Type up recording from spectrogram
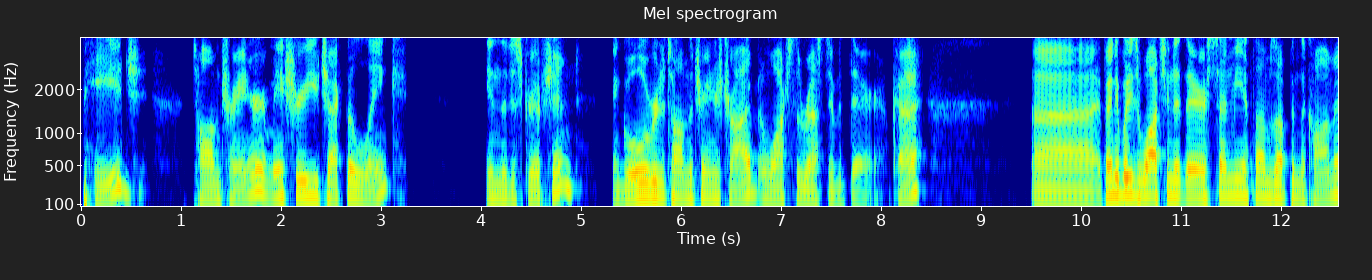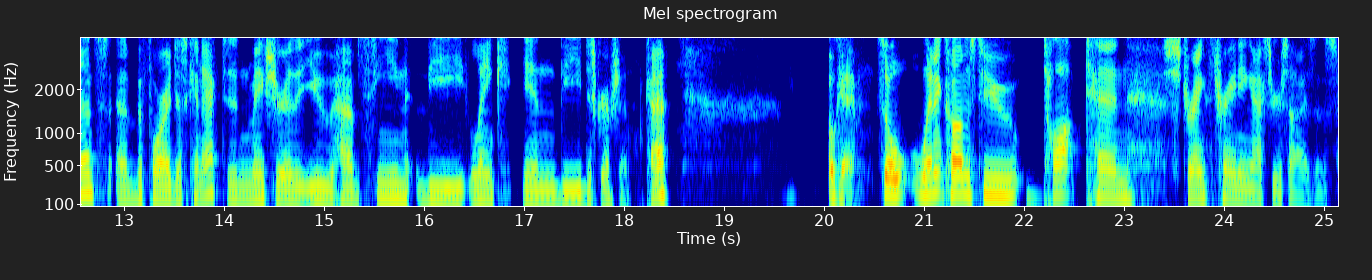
page, Tom Trainer, make sure you check the link in the description and go over to Tom the Trainer's Tribe and watch the rest of it there. Okay. Uh, if anybody's watching it there, send me a thumbs up in the comments uh, before I disconnect and make sure that you have seen the link in the description. Okay. Okay. So when it comes to top 10 strength training exercises,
